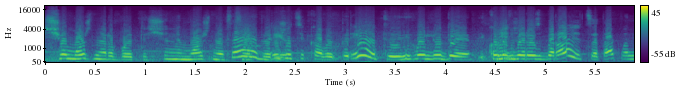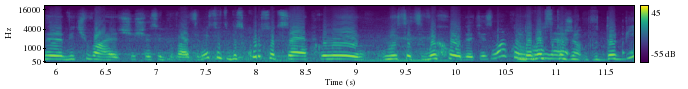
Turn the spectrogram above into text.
що можна робити, що не можна в цей Це період? дуже цікавий період. Його люди, і коли вже розбираються, так вони відчувають, що щось відбувається. Місяць без курсу це коли місяць виходить із знаку, Давай його скажемо, в добі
